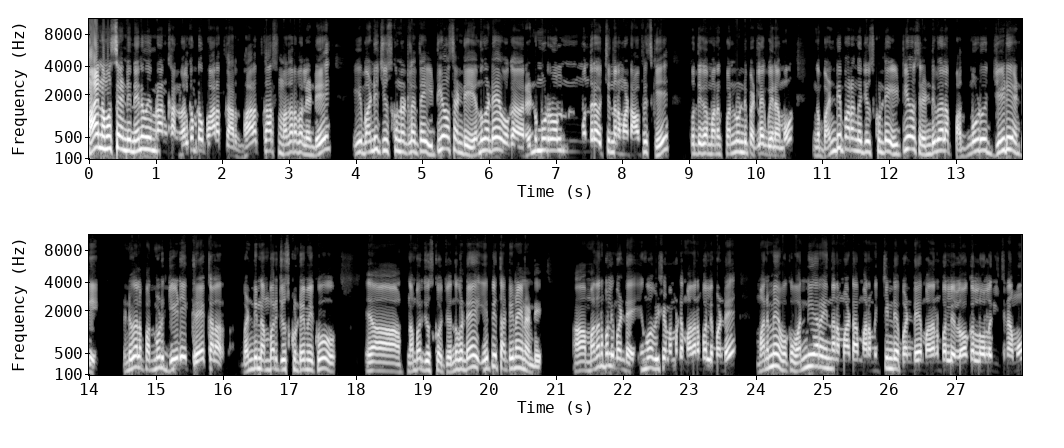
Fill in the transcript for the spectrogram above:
హాయ్ నమస్తే అండి. నేను Imran Khan. Welcome to Bharat cars. Bharat cars Madanapalle అండి. ఈ బండి చూసుకున్నట్లయితే ఇటియోస్ అండి. ఎందుకంటే ఒక రెండు మూడు రోజుల ముందరే వచ్చిందనమాట ఆఫీస్కి కొద్దిగా మనకు పని నుండి పెట్టలేకపోయినాము. ఇంకా బండి పరంగా చూసుకుంటే ఇటియోస్ రెండు వేల పదమూడు జీడీ అండి. రెండు వేల పదమూడు జీడీ గ్రే కలర్. బండి నంబర్ చూసుకుంటే మీకు నంబర్ చూసుకోవచ్చు. ఎందుకంటే ఏపీ థర్టీ నైన్ అండి. ఆ, మదనపల్లి బండే. ఇంకో విషయం ఏమంటే మదనపల్లి బండే. మనమే ఒక వన్ ఇయర్ అయిందనమాట మనం ఇచ్చిండే బండే. మదనపల్లి లోకల్ వాళ్ళకి ఇచ్చినాము.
